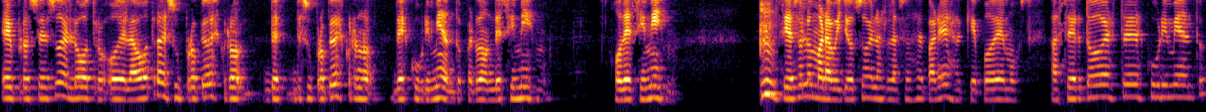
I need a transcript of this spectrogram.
el proceso del otro o de la otra de su propio, de, su propio descubrimiento, perdón, de sí mismo o de sí misma. si eso es lo maravilloso de las relaciones de pareja, que podemos hacer todo este descubrimiento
